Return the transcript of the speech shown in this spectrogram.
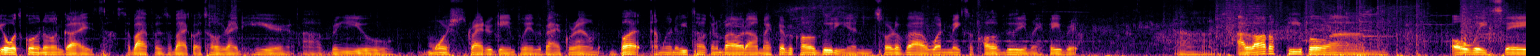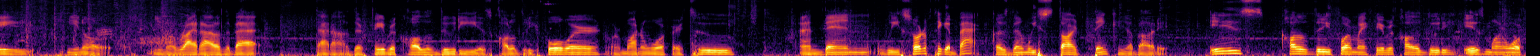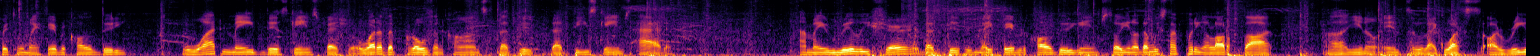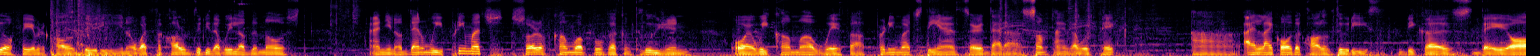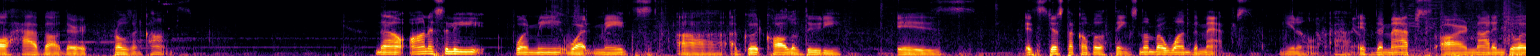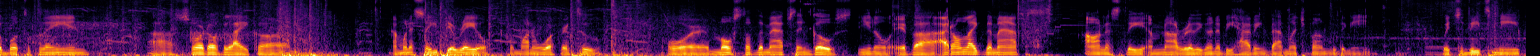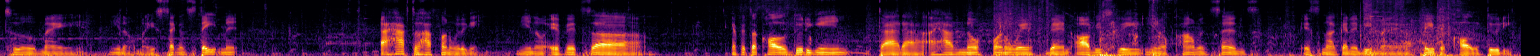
Yo, what's going on guys? Salvaje from Salvaje right here, uh, bringing you more Strider gameplay in the background, but I'm going to be talking about uh, my favorite Call of Duty and sort of uh, what makes a Call of Duty my favorite. Uh, a lot of people um, always say, you know, you know, right out of the bat, that uh, their favorite Call of Duty is Call of Duty 4 or Modern Warfare 2, and then we sort of take it back, because then we start thinking about it. Is Call of Duty 4 my favorite Call of Duty? Is Modern Warfare 2 my favorite Call of Duty? What made this game special? What are the pros and cons that th that these games had? Am I really sure that this is my favorite Call of Duty game? So you know, then we start putting a lot of thought, uh, you know, into like what's our real favorite Call of Duty? You know, what's the Call of Duty that we love the most? And you know, then we pretty much sort of come up with a conclusion, or we come up with uh, pretty much the answer that uh, sometimes I would pick. Uh, I like all the Call of Duties because they all have uh, their pros and cons. Now, honestly, for me, what makes uh, a good Call of Duty is it's just a couple of things. Number one, the maps. You know, uh, if the maps are not enjoyable to play in, uh, sort of like um, I'm gonna say Derail from Modern Warfare 2, or most of the maps in Ghost. You know, if uh, I don't like the maps honestly I'm not really gonna be having that much fun with the game which leads me to my you know my second statement. I have to have fun with the game. You know if it's a uh, if it's a Call of Duty game that uh, I have no fun with then obviously you know common sense it's not gonna be my uh, favorite Call of Duty.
